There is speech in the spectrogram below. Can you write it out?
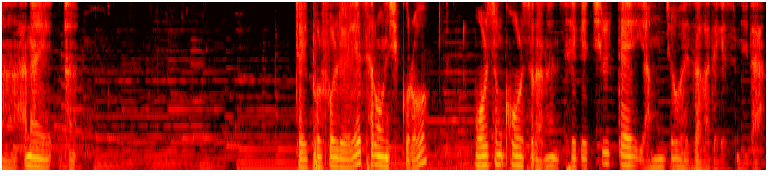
아, 하나의 아, 저희 폴폴리오의 새로운 식구로 몰슨 코얼스라는 세계 7대 양조 회사가 되겠습니다.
